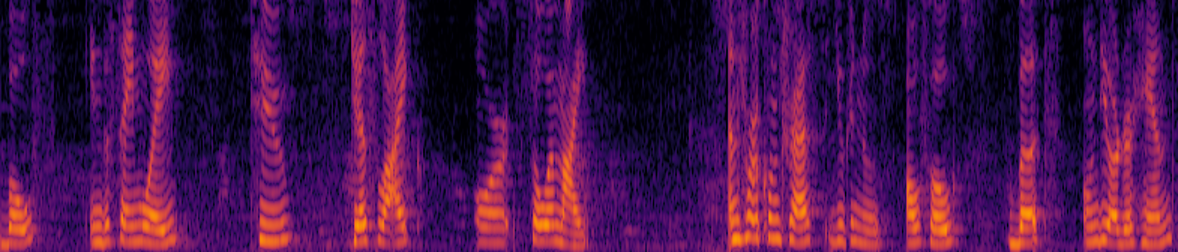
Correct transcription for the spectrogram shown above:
both, in the same way, to, just like, or so am I. And for contrast, you can use although, but, on the other hand,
